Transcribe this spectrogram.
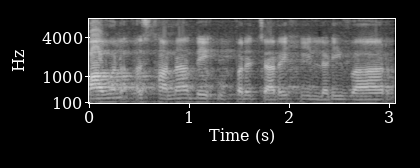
ਪਾਵਨ ਅਸਥਾਨਾਂ ਦੇ ਉੱਪਰ ਚੱਲ ਰਹੀ ਲੜੀਵਾਰ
